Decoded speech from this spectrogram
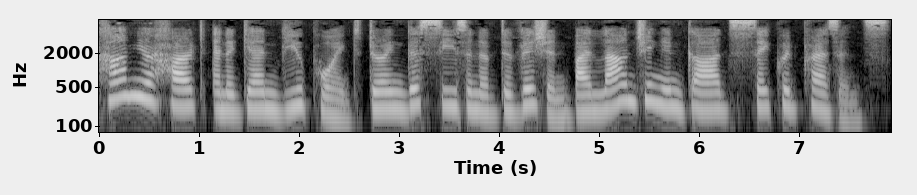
Calm your heart and again viewpoint during this season of division by lounging in God's sacred presence.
